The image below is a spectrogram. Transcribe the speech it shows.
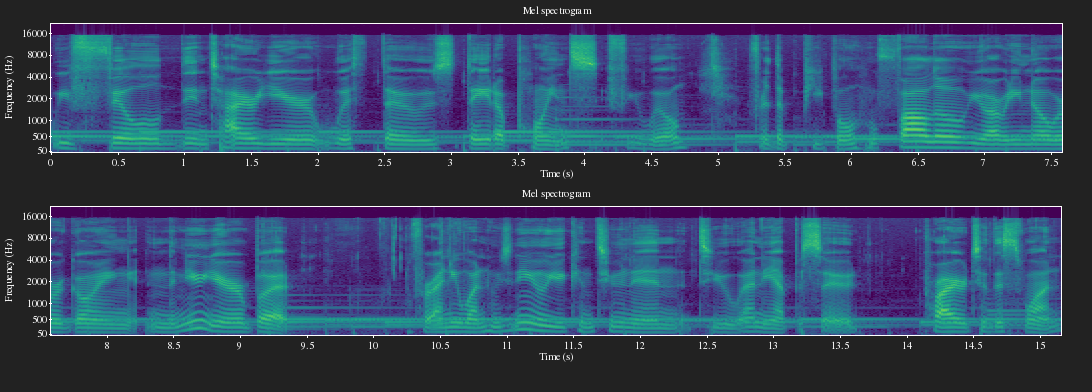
we've filled the entire year with those data points, if you will, for the people who follow. You already know we're going in the new year, but for anyone who's new, you can tune in to any episode prior to this one.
